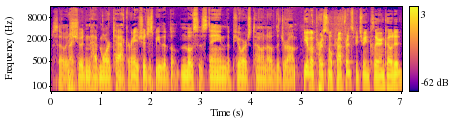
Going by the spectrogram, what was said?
So it Right. shouldn't have more attack or anything. It should just be the, the most sustained, the purest tone of the drum. You have a personal preference between clear and coated?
